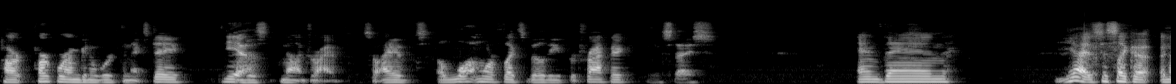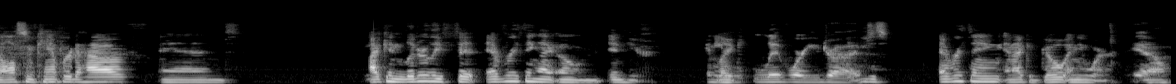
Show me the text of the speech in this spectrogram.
park park where I'm gonna work the next day and Yeah, just not drive. So I have a lot more flexibility for traffic. it's nice. And then yeah, it's just like a, an awesome camper to have and I can literally fit everything I own in here. And you Like- live where you drive. Just everything and I could go anywhere. you Yeah. know?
